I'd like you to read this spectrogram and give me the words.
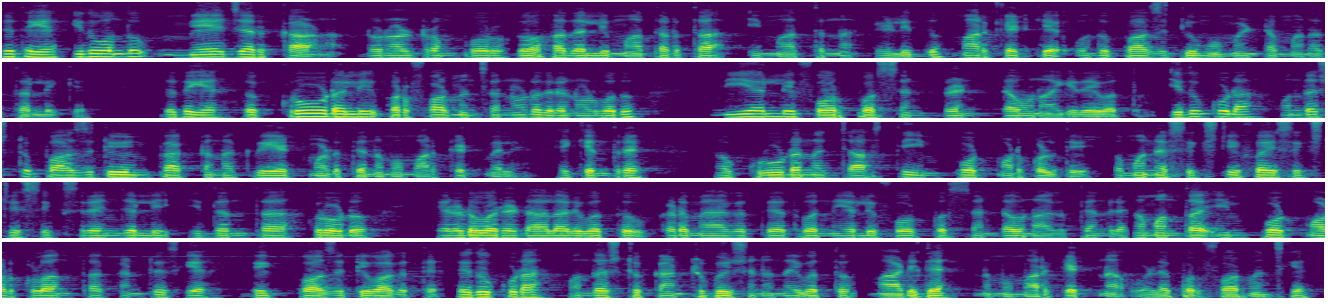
ಜೊತೆಗೆ ಇದು ಒಂದು ಮೇಜರ್ ಕಾರಣ. ಡೊನಾಲ್ಡ್ ಟ್ರಂಪ್ ಅವರು ದೋಹಾದಲ್ಲಿ ಮಾತಾಡ್ತಾ ಈ ಮಾತನ್ನ ಹೇಳಿದ್ದು, ಮಾರ್ಕೆಟ್ಗೆ ಒಂದು ಪಾಸಿಟಿವ್ ಮೊಮೆಂಟಮ್ ಅನ್ನ ತರಲಿಕ್ಕೆ. ಜೊತೆಗೆ ಕ್ರೂಡ್ ಅಲ್ಲಿ ಪರ್ಫಾರ್ಮೆನ್ಸ್ ಅನ್ನು ನೋಡಿದ್ರೆ ನೋಡಬಹುದು nearly four percent Brent down ಆಗಿದೆ ಇವತ್ತು. ಇದು ಕೂಡ ಒಂದಷ್ಟು ಪಾಸಿಟಿವ್ ಇಂಪ್ಯಾಕ್ಟ್ ಅನ್ನ ಕ್ರಿಯೇಟ್ ಮಾಡುತ್ತೆ ನಮ್ಮ ಮಾರ್ಕೆಟ್ ಮೇಲೆ. ಯಾಕೆಂದ್ರೆ ನಾವು ಕ್ರೂಡ್ ಅನ್ನ ಜಾಸ್ತಿ ಇಂಪೋರ್ಟ್ ಮಾಡ್ಕೊಳ್ತೀವಿ. ಮೊನ್ನೆ sixty five sixty six range ಅಲ್ಲಿ ಇದ್ದಂತ ಕ್ರೂಡ್ ಎರಡೂವರೆ ಡಾಲರ್ ಇವತ್ತು ಕಡಿಮೆ ಆಗುತ್ತೆ ಅಥವಾ ನಿಯರ್ಲಿ ಫೋರ್ ಪರ್ಸೆಂಟ್ ಡೌನ್ ಆಗುತ್ತೆ ಅಂದ್ರೆ ನಮ್ಮಂತ ಇಂಪೋರ್ಟ್ ಮಾಡ್ಕೊಳ್ಳುವಂತ ಕಂಟ್ರೀಸ್ಗೆ ಬಿಗ್ ಪಾಸಿಟಿವ್ ಆಗುತ್ತೆ. ಇದು ಕೂಡ ಒಂದಷ್ಟು ಕಾಂಟ್ರಿಬ್ಯೂಷನ್ ಅನ್ನ ಇವತ್ತು ಮಾಡಿದೆ ನಮ್ಮ ಮಾರ್ಕೆಟ್ನ ಒಳ್ಳೆ ಪರ್ಫಾರ್ಮೆನ್ಸ್ಗೆ.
